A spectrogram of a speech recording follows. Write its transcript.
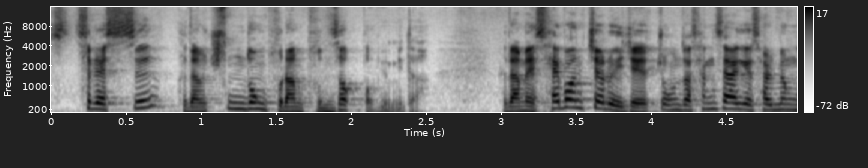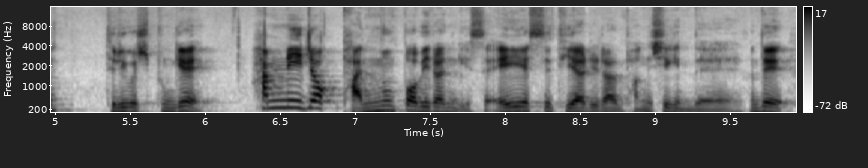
스트레스, 그다음 충동 불안 분석법입니다. 그다음에 세 번째로 이제 조금 더 상세하게 설명드리고 싶은 게 합리적 반문법이라는 게 있어요. ASDR이라는 방식인데, 근데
